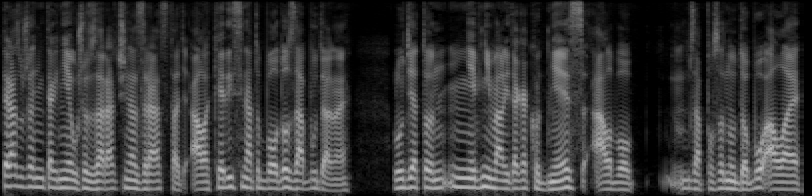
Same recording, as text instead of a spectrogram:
teraz už ani tak nie, už to začína zrastať, ale kedysi na to bolo dosť zabudané. Ľudia to nevnímali tak ako dnes, alebo za poslednú dobu, ale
